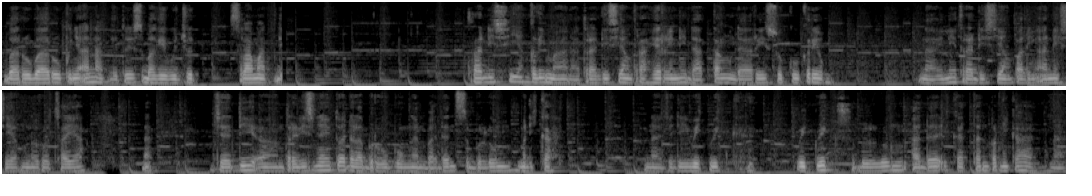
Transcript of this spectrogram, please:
baru-baru punya anak gitu sebagai wujud selamat. Tradisi yang kelima, nah tradisi yang terakhir ini datang dari suku Krium. Nah ini tradisi yang paling aneh sih ya menurut saya. Nah jadi um, tradisinya itu adalah berhubungan badan sebelum menikah. Nah jadi week week week week sebelum ada ikatan pernikahan. Nah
